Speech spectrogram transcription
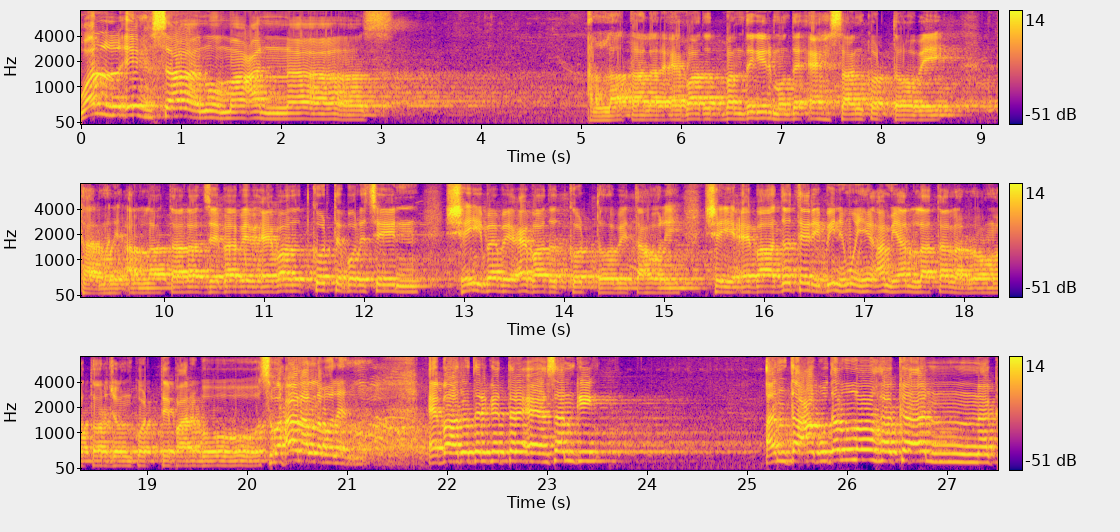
ওয়াল ইহসানু মা'আন নাস। আল্লাহ তাআলার ইবাদত বান্দেগীর মধ্যে এহসান করতে হবে। তার মানে আল্লাহ তাআলা যেভাবে ইবাদত করতে বলেছেন সেইভাবে ইবাদত করতে হবে তাহলে সেই ইবাদতের বিনিময়ে আমি আল্লাহ তাআলার রহমত অর্জন করতে পারবো সুবহানাল্লাহ বলেন ইবাদতের ক্ষেত্রে এহসান কি أن تعبد الله كأنك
